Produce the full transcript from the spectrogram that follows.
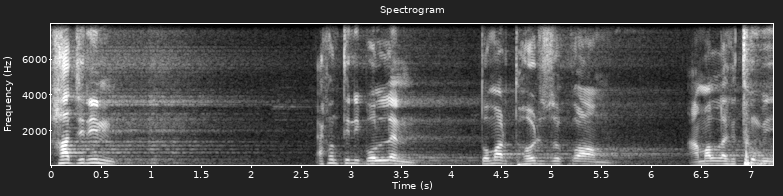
হাজরিন, এখন তিনি বললেন, তোমার ধৈর্য কম, আমার লাগে তুমি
